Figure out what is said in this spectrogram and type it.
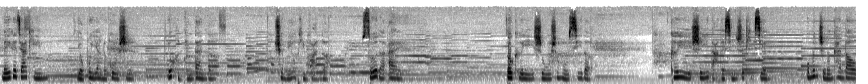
每一个家庭有不一样的故事，有很平淡的，却没有平凡的。所有的爱都可以是无声无息的，可以是以打的形式体现。我们只能看到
